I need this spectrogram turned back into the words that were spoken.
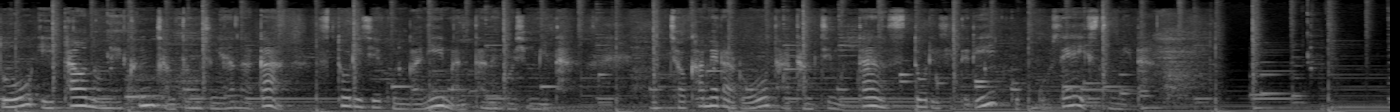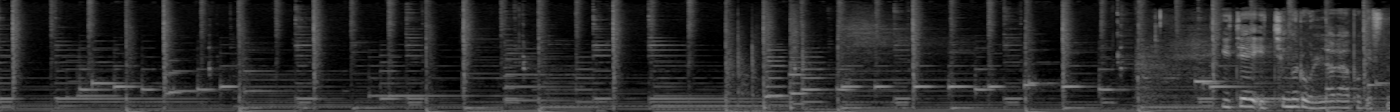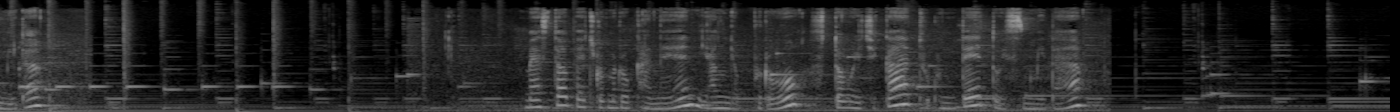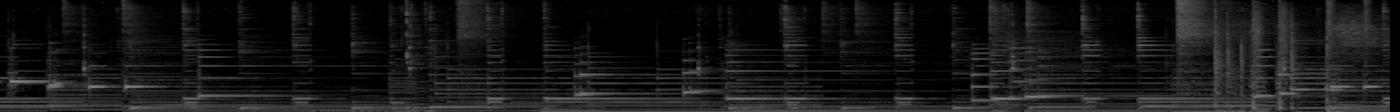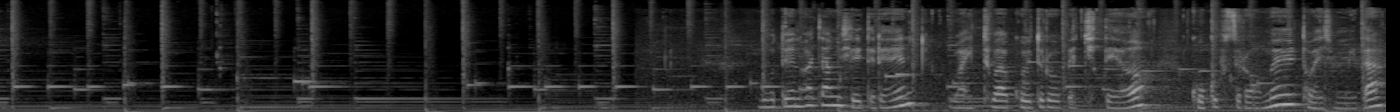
또 이 타운홈의 큰 장점 중에 하나가 스토리지 공간이 많다는 것입니다. 미처 카메라로 다 담지 못한 스토리지들이 곳곳에 있습니다. 이제 2층으로 올라가 보겠습니다. 마스터 베드룸으로 가는 양옆으로 스토리지가 두 군데 또 있습니다. 모든 화장실들은 화이트와 골드로 배치되어 고급스러움을 더해줍니다.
